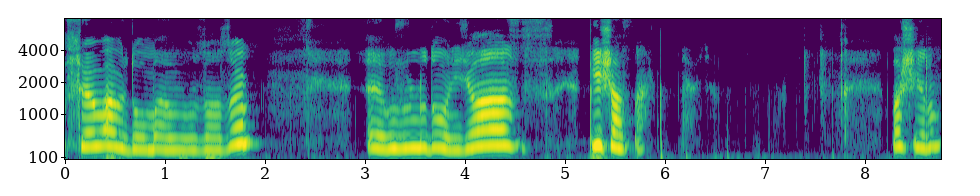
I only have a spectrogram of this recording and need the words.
Survivor'da olmamız lazım. Ee, huzurlu da oynayacağız. İyi şanslar. Evet. Başlayalım.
